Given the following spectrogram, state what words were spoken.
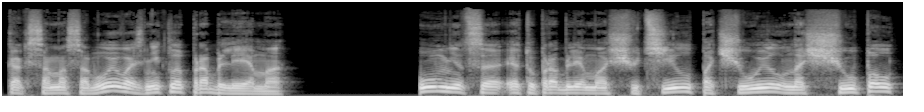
как сама собой возникла проблема – Умница эту проблему ощутил, почуял, нащупал,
